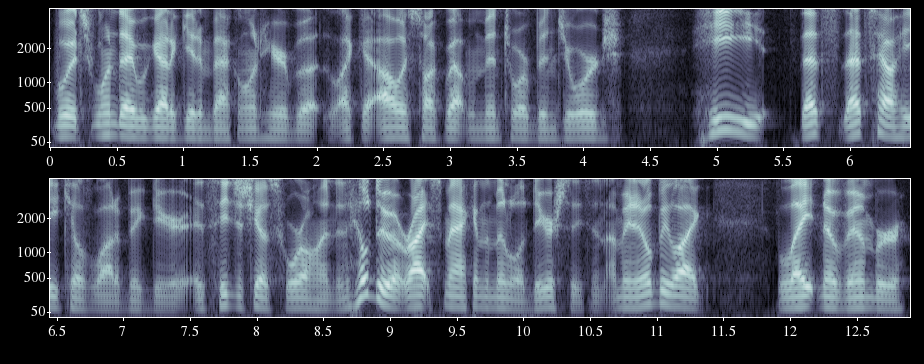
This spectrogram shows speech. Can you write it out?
which one day we got to get him back on here. But like I always talk about my mentor Ben George, he that's that's how he kills a lot of big deer. Is he just goes squirrel hunting and he'll do it right smack in the middle of deer season. I mean, it'll be like late November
